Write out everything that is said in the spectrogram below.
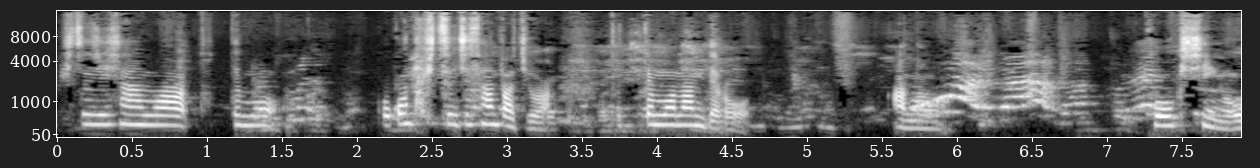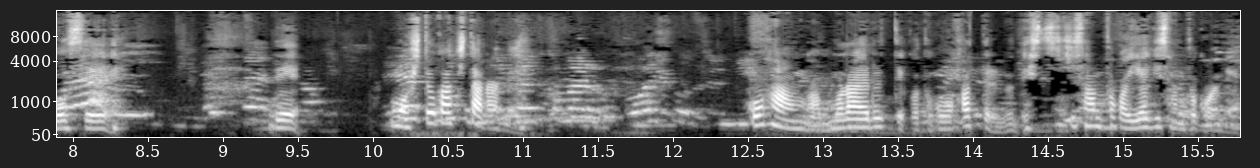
羊さんはとっても、ここの羊さんたちはとってもなんだろう。あの、好奇心旺盛で、もう人が来たらね、ご飯がもらえるってことが分かってるので、羊さんとかヤギさんとかはね、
